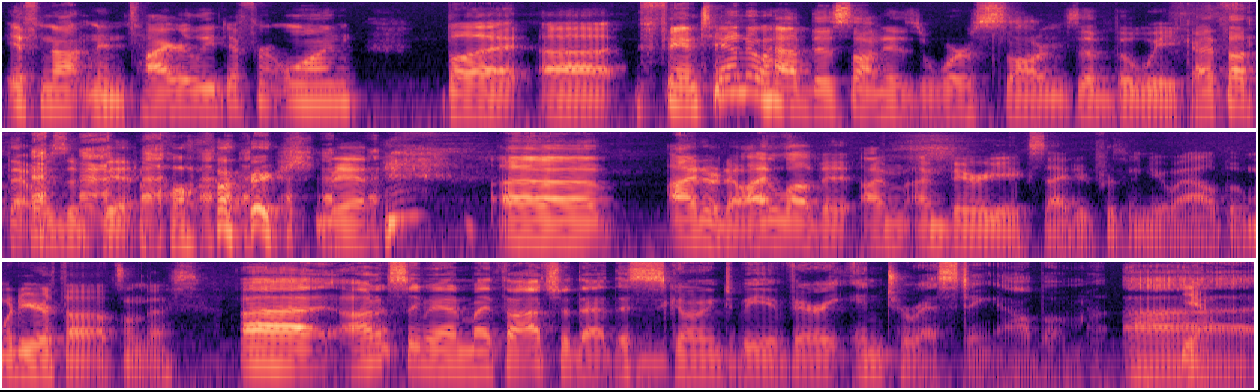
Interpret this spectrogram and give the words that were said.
if not an entirely different one. But uh, Fantano had this on his worst songs of the week. I thought that was a bit harsh, man. Uh, I don't know. I love it. I'm I'm very excited for the new album. What are your thoughts on this? Uh, honestly, man, my thoughts are that this is going to be a very interesting album. Uh, Yeah.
